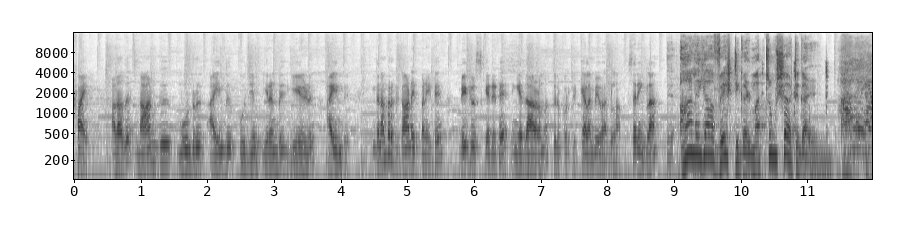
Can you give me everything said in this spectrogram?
five அதாவது நான்கு மூன்று ஐந்து பூஜ்ஜியம் இரண்டு ஏழு ஐந்து. இந்த நம்பருக்கு காண்டாக்ட் பண்ணிட்டு டீட்டெயில்ஸ் கேட்டுட்டு நீங்கள் தாராளமாக திருப்பூருக்கு கிளம்பி வரலாம். சரிங்களா? ஆலயா வேஷ்டிகள் மற்றும் ஷர்ட்டுகள். ஆலயா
